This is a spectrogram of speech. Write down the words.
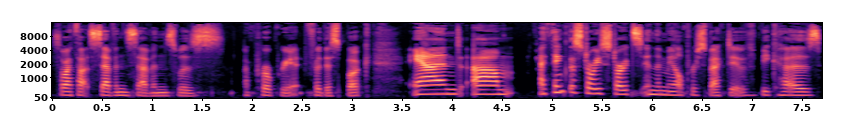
so I thought seven sevens was appropriate for this book. And um, I think the story starts in the male perspective because,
